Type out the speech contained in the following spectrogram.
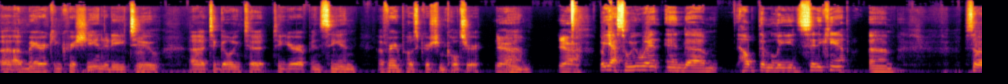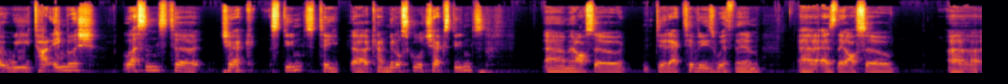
uh, American Christianity to uh, to going to, to Europe and seeing a very post Christian culture. Yeah. Yeah. but yeah, so we went and um, helped them lead city camp. Um, so we taught English lessons to Czech students, to uh, kind of middle school Czech students, um, and also did activities with them uh, as they also uh,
